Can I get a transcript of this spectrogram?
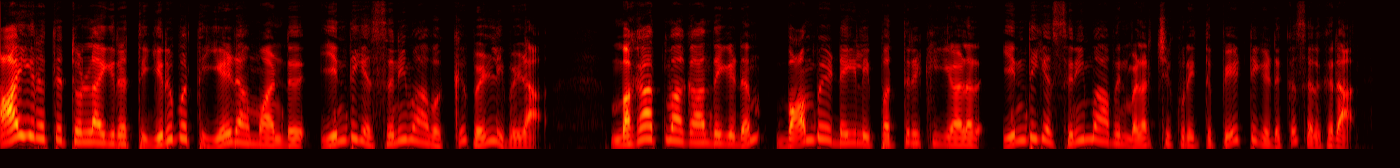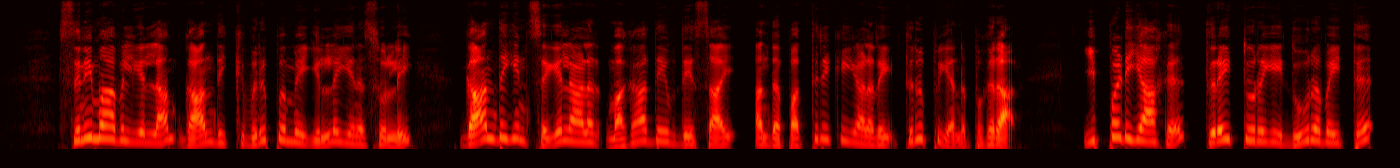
ஆயிரத்து தொள்ளாயிரத்து இருபத்தி ஏழாம் ஆண்டு இந்திய சினிமாவுக்கு வெள்ளி விழா. மகாத்மா காந்தியிடம் பாம்பே டெய்லி பத்திரிகையாளர் இந்திய சினிமாவின் வளர்ச்சி குறித்து பேட்டி எடுக்க செல்கிறார். சினிமாவில் எல்லாம் காந்திக்கு விருப்பமே இல்லை என சொல்லி காந்தியின் செயலாளர் மகாதேவ் தேசாய் அந்த பத்திரிகையாளரை திருப்பி அனுப்புகிறார். இப்படியாக திரைத்துறையை தூர வைத்த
